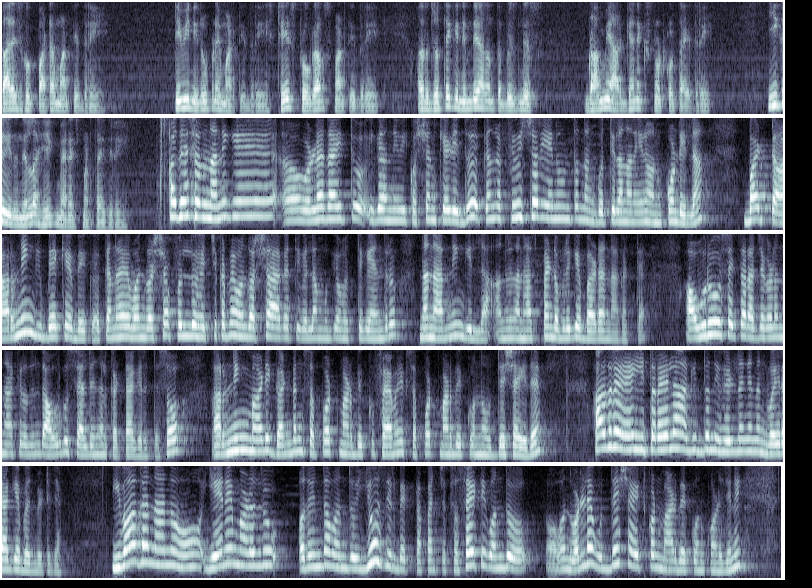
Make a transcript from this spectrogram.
ಕಾಲೇಜ್ಗೆ ಹೋಗಿ ಪಾಠ ಮಾಡ್ತಿದ್ರಿ ಟಿ ವಿ ನಿರೂಪಣೆ ಮಾಡ್ತಿದ್ರಿ, ಸ್ಟೇಜ್ ಪ್ರೋಗ್ರಾಮ್ಸ್ ಮಾಡ್ತಿದ್ರಿ, ಅದ್ರ ಜೊತೆಗೆ ನಿಮ್ಮದೇ ಆದಂಥ ಬಿಸ್ನೆಸ್ ಬ್ರಾಹ್ಮಿ ಆರ್ಗ್ಯಾನಿಕ್ಸ್ ನೋಡ್ಕೊಳ್ತಾ ಇದ್ರಿ. ಈಗ ಇದನ್ನೆಲ್ಲ ಹೇಗೆ ಮ್ಯಾನೇಜ್ ಮಾಡ್ತಾ ಇದ್ದೀರಿ? ಅದೇ ಸರ್, ನನಗೆ ಒಳ್ಳೆಯದಾಯಿತು ಈಗ ನೀವು ಈ ಕ್ವಶನ್ ಕೇಳಿದ್ದು, ಯಾಕಂದರೆ ಫ್ಯೂಚರ್ ಏನು ಅಂತ ನಂಗೆ ಗೊತ್ತಿಲ್ಲ ನಾನು ನಾನೇನು ಅಂದ್ಕೊಂಡಿಲ್ಲ ಬಟ್ ಅರ್ನಿಂಗ್ ಬೇಕೇ ಬೇಕು. ಯಾಕಂದರೆ ಒಂದು ವರ್ಷ ಫುಲ್ಲು ಹೆಚ್ಚು ಕಡಿಮೆ ಒಂದು ವರ್ಷ ಆಗತ್ತೆ, ಇವೆಲ್ಲ ಮುಗಿಯೋ ಹೊತ್ತಿಗೆ ಅಂದರು ನನ್ನ ಅರ್ನಿಂಗ್ ಇಲ್ಲ. ಅಂದರೆ ನನ್ನ ಹಸ್ಬೆಂಡ್ ಒಬ್ಬರಿಗೆ ಬರ್ಡನ್ ಆಗುತ್ತೆ. ಅವರು ಸಹಿತ ರಜೆಗಳನ್ನು ಹಾಕಿರೋದ್ರಿಂದ ಅವ್ರಿಗೂ ಸ್ಯಾಲ್ರಿನಲ್ಲಿ ಕಟ್ಟಾಗಿರುತ್ತೆ ಸೊ ಅರ್ನಿಂಗ್ ಮಾಡಿ ಗಂಡಂಗೆ ಸಪೋರ್ಟ್ ಮಾಡಬೇಕು ಫ್ಯಾಮಿಲಿಗೆ ಸಪೋರ್ಟ್ ಮಾಡಬೇಕು ಅನ್ನೋ ಉದ್ದೇಶ ಇದೆ. ಆದರೆ ಈ ಥರ ಎಲ್ಲ ಆಗಿದ್ದು ನೀವು ಹೇಳ್ದಂಗೆ ನಂಗೆ ವೈರಾಗ್ಯ ಬಂದುಬಿಟ್ಟಿದೆ. ಇವಾಗ ನಾನು ಏನೇ ಮಾಡಿದ್ರೂ ಅದರಿಂದ ಒಂದು ಯೂಸ್ ಇರಬೇಕು ಪ್ರಪಂಚಕ್ಕೆ. ಸೊಸೈಟಿಗೆ ಒಂದು ಒಂದು ಒಳ್ಳೆ ಉದ್ದೇಶ ಇಟ್ಕೊಂಡು ಮಾಡಬೇಕು ಅಂದ್ಕೊಂಡಿದ್ದೀನಿ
